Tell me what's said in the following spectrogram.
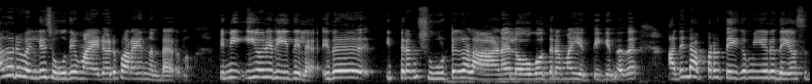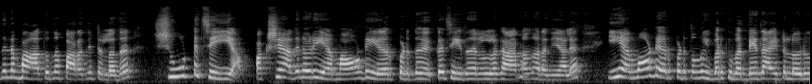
അതൊരു വലിയ ചോദ്യമായിട്ട് അവർ പറയുന്നുണ്ടായിരുന്നു. പിന്നെ ഈ ഒരു രീതിയിൽ ഇത് ഇത്തരം ഷൂട്ടുകളാണ് ലോകോത്തരമായി എത്തിക്കുന്നത്. അതിന്റെ അപ്പുറത്തേക്കും ഈ ഒരു ദേവസ്വത്തിന്റെ ഭാഗത്തുനിന്ന് പറഞ്ഞിട്ടുള്ളത് ഷൂട്ട് ചെയ്യാം. പക്ഷെ അതിനൊരു എമൗണ്ട് ഏർപ്പെടുത്തുകയൊക്കെ ചെയ്തതിനുള്ള കാരണം എന്ന് പറഞ്ഞാൽ ഈ എമൗണ്ട് ഏർപ്പെടുത്തുമ്പോൾ ഇവർക്ക് ഇവരുടേതായിട്ടുള്ള ഒരു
